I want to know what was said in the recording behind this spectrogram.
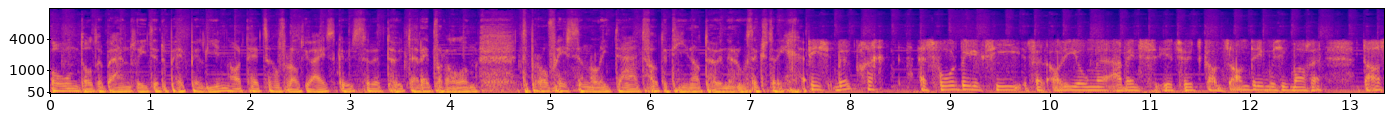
Und auch der Bandleader Pepe Lienhardt hat sich auf Radio 1 geäußert. Heute er hat vor allem die Professionalität von der Tina Töner herausgestrichen. Es war wirklich ein Vorbild für alle Jungen, auch wenn sie jetzt heute ganz andere Musik machen. Das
